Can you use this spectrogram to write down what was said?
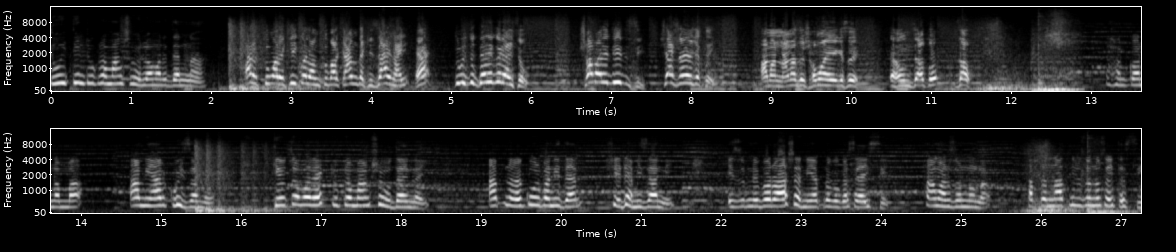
দুই তিন টুকরা মাংস হইল আমার দেন না। আরে তোমারে কি করলাম তোমার কান দেখি যায় নাই হ্যাঁ? তুমি তো দেরি করে আইছো। সবাই দিয়ে দিছি শেষ হয়ে গেছে। আমার নামাজের সময় হয়ে গেছে। এখন যাও তো যাও। এখন কন আম্মা আমি আর কই যাব? কেউ তো আমার এক টুকরা মাংসও দেয় নাই। আপনারা কোরবানি দেন সেটা আমি জানি। এই জন্য বড় আশা নিয়ে আপনাদের কাছে আইছি। আমার জন্য না, আপনার নাতনির জন্য চাইতেছি।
